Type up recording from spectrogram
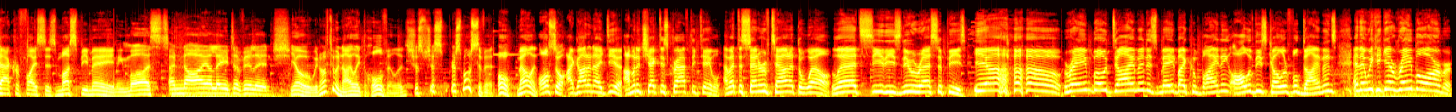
sacrifices must be made. We must annihilate a village. Yo, we don't have to annihilate the whole village, just just just most of it. Oh, Melon. Also, I got an idea. I'm gonna check this crafting table. I'm at the center of town at the well. Let's see these new recipes. Yo! Rainbow diamond is made by combining all of these colorful diamonds, and then we can get rainbow armor,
